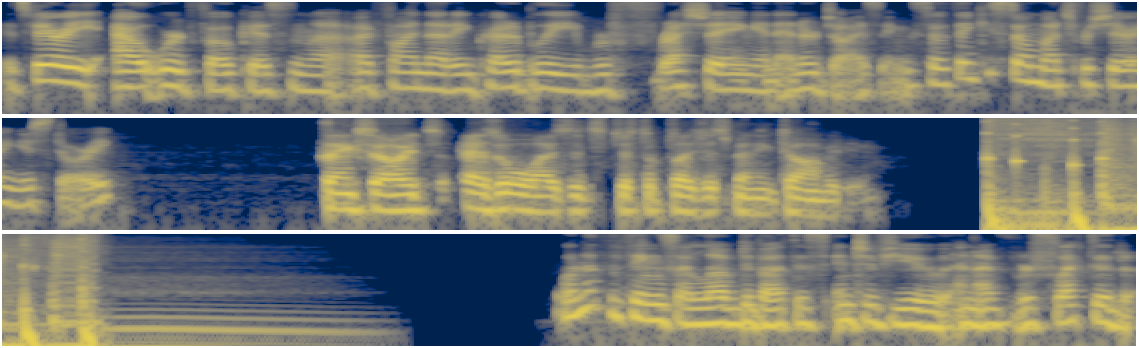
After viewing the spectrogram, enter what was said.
It's very outward focused, and I find that incredibly refreshing and energizing. So, thank you so much for sharing your story. Thanks, Zoe. It's, as always, it's just a pleasure spending time with you. One of the things I loved about this interview, and I've reflected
